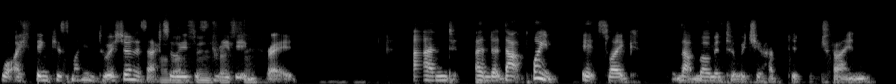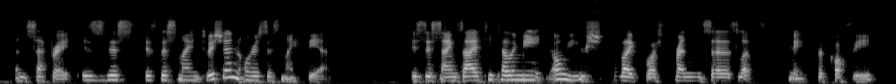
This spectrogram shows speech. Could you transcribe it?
what i think is my intuition is oh, actually oh, just me being afraid and and at that point it's like that moment at which you have to try and, and separate. Is this is this my intuition or is this my fear? Is this anxiety telling me oh you should like my friend says let's make the coffee?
